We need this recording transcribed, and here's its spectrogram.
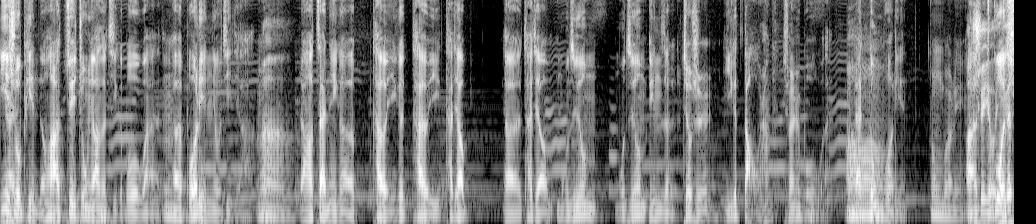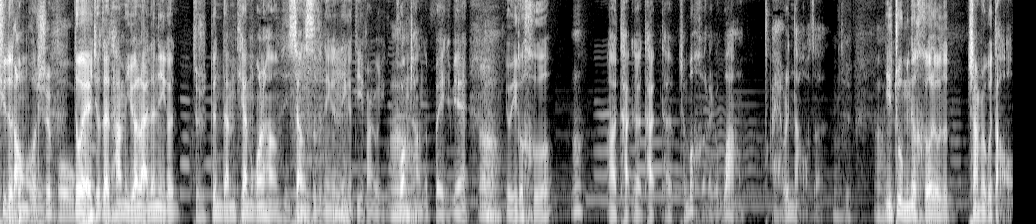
艺术品的话，最重要的几个博物馆，呃，柏林有几家，嗯，然后在那个，它有一个，它有一，它叫，呃，它叫 Museum Museum Insel，就是一个岛上全是博物馆，在东柏林，东柏林。啊，是过去的东柏林，是博物馆，对，就在他们原来的那个，就是跟咱们天安门广场很相似的那个那个地方，有一个广场的北边，有一个河，嗯，啊，它呃它它什么河来着？忘了，哎呀，我这脑子，那著名的河流的上面有个岛，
